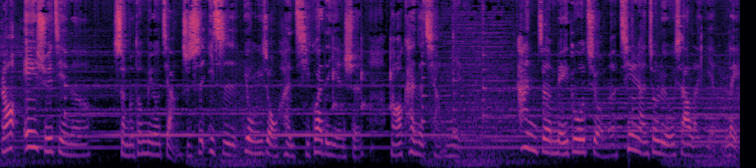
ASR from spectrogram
然后 A 学姐呢什么都没有讲，只是一直用一种很奇怪的眼神，然后看着墙面。看着没多久呢，竟然就流下了眼泪。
